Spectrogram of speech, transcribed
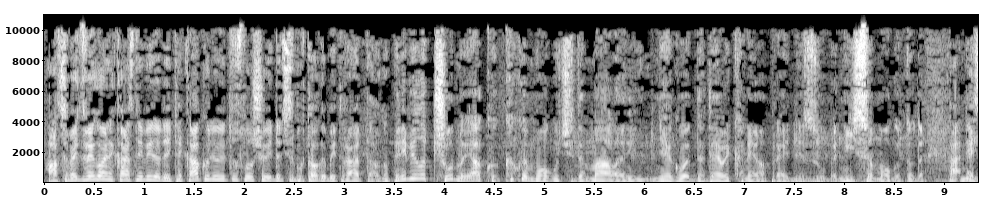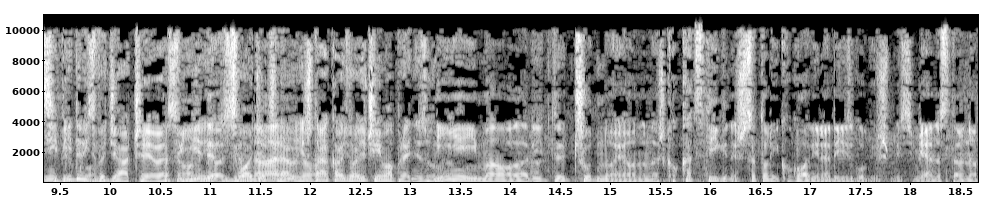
Ali sam već dve godine kasnije video da i kako ljudi to slušaju i da će zbog toga biti rata. Ono. Meni je bilo čudno jako kako je moguće da mala i njegova da devojka nema prednje zube. Nisam mogao to da Pa, Ne, jesi nikako. video izvođače? Ja sam ono, Video sam, izvođač, naravno. nije, šta, kao izvođač imao prednje zube. Nije imao, ali čudno je ono, znaš, kao kad stigneš sa toliko godina da izgubiš, mislim, jednostavno,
